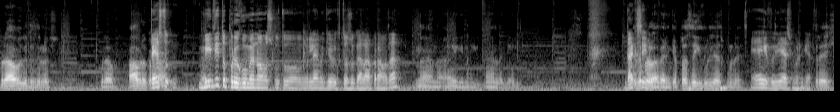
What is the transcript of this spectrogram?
Μπράβο για τη δήλωση. Μπράβο. Αύριο Πες το... Μην δει το προηγούμενο όμως που το λέμε και όχι τόσο καλά πράγματα. Ναι, ναι, έγινε, έγινε. Έλα και έγινε. Εντάξει. Ε, δεν προλαβαίνει και αυτός έχει δουλειά μου λέει. Έχει δουλειά μου λέει. Τρέχει.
